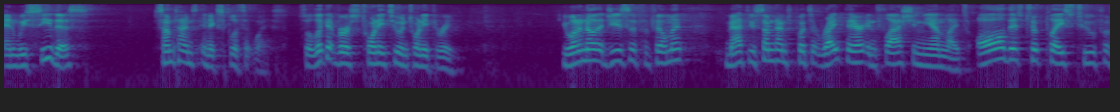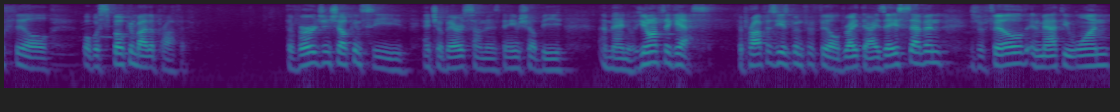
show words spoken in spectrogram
And we see this sometimes in explicit ways. So look at verse 22 and 23. You want to know that Jesus' fulfillment? Matthew sometimes puts it right there in flashing neon lights. All this took place to fulfill what was spoken by the prophet. The virgin shall conceive and shall bear a son, and his name shall be Emmanuel. You don't have to guess. The prophecy has been fulfilled right there. Isaiah 7 is fulfilled in Matthew 1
